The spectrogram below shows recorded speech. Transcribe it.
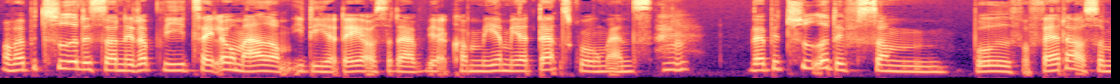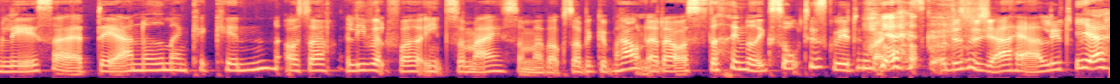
Og hvad betyder det så netop, vi taler jo meget om i de her dage, også at der er ved at komme mere og mere dansk romance. Mm. Hvad betyder det som både forfatter og som læser, at det er noget, man kan kende, og så alligevel for en som mig, som er vokset op i København, er der også stadig noget eksotisk ved det faktisk, ja. og det synes jeg er herligt. Ja,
